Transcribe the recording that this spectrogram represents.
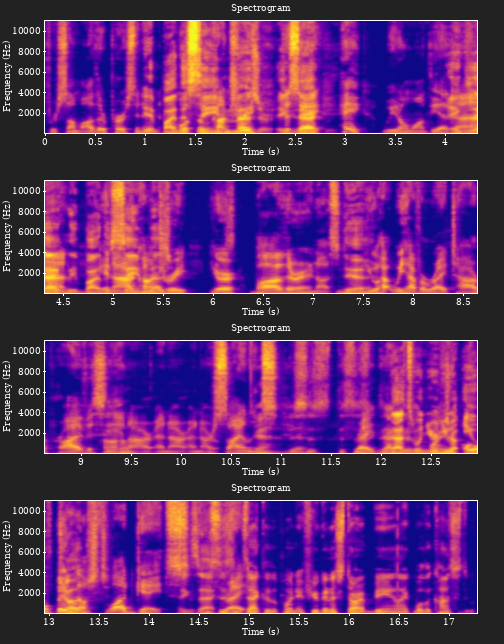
for some other person Yeah, in by a the Muslim same country measure, to exactly. say, "Hey, we don't want the adhan Exactly, by the in our country. measure. You're bothering us. Yeah. You ha- we have a right to our privacy and Uh-huh. our and our and our Yeah, silence. this Yeah. is this is Right? exactly That's the when you're point. You ju- you've open the judged- floodgates. This Exactly. is Right. exactly the point. If you're gonna start being like, well, the constitution,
